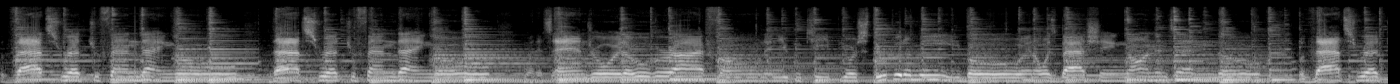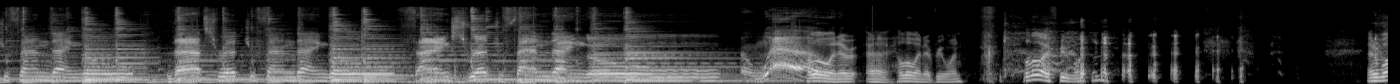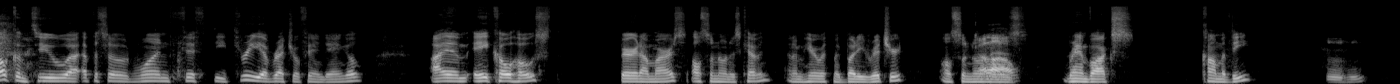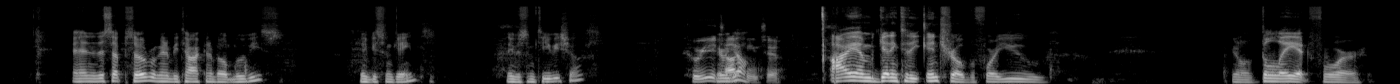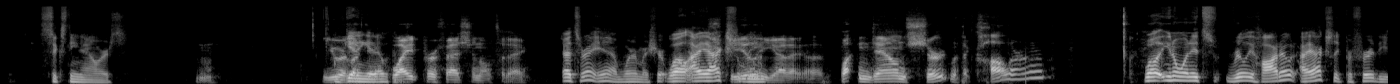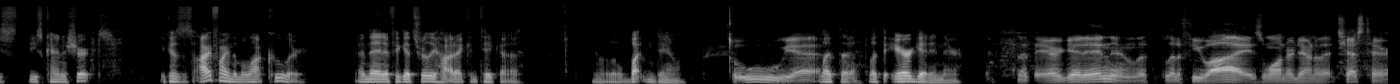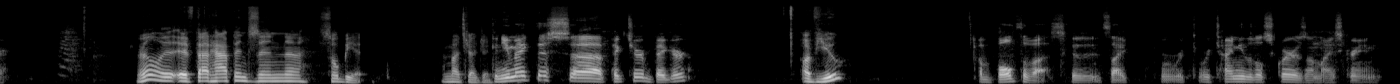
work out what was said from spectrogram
That's Retro Fandango. That's Retro Fandango. When it's Android over iPhone, and you can keep your stupid amiibo and always bashing on Nintendo. But that's Retro Fandango. That's Retro Fandango. Thanks, Retro Fandango. Oh, wow. Hello and ev- uh, hello and everyone. hello everyone. and welcome to uh, episode 153 of Retro Fandango. I am a co-host, Buried on Mars, also known as Kevin, and I'm here with my buddy Richard, also known Hello. as Rambox Comedy. Mm-hmm. And in this episode, we're going to be talking about movies, maybe some games, maybe some TV shows. Who are you Here talking to? I am getting to the intro before you, you know, delay it for 16 hours. You are getting looking it out there. quite professional today. That's right. Yeah, I'm wearing my shirt. Well, I actually, you got a, a button-down shirt with a collar on. well, you know, when it's really hot out, I actually prefer these these kind of shirts because I find them a lot cooler. And then if it gets really hot, I can take a, you know, a little button down, Ooh, yeah. let the let the air get in there. Let the air get in and let let a few eyes wander down to that chest hair. Well, if that happens, then uh, so be it. I'm not judging. Can you make this uh, picture bigger Of you? of both of us? Because it's like we're, we're, tiny little squares on my screen.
